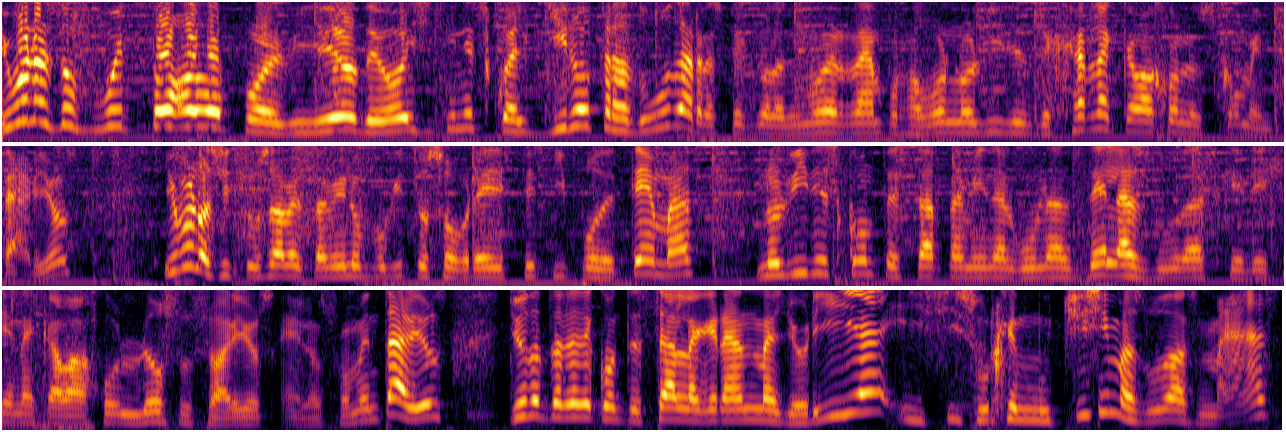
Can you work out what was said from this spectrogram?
Y bueno, eso fue todo por el video de hoy. Si tienes cualquier otra duda respecto a las memorias RAM, por favor no olvides dejarla acá abajo en los comentarios. Y bueno, si tú sabes también un poquito sobre este tipo de temas, no olvides contestar también algunas de las dudas que dejen acá abajo los usuarios en los comentarios. Yo trataré de contestar la gran mayoría y si surgen muchísimas dudas más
